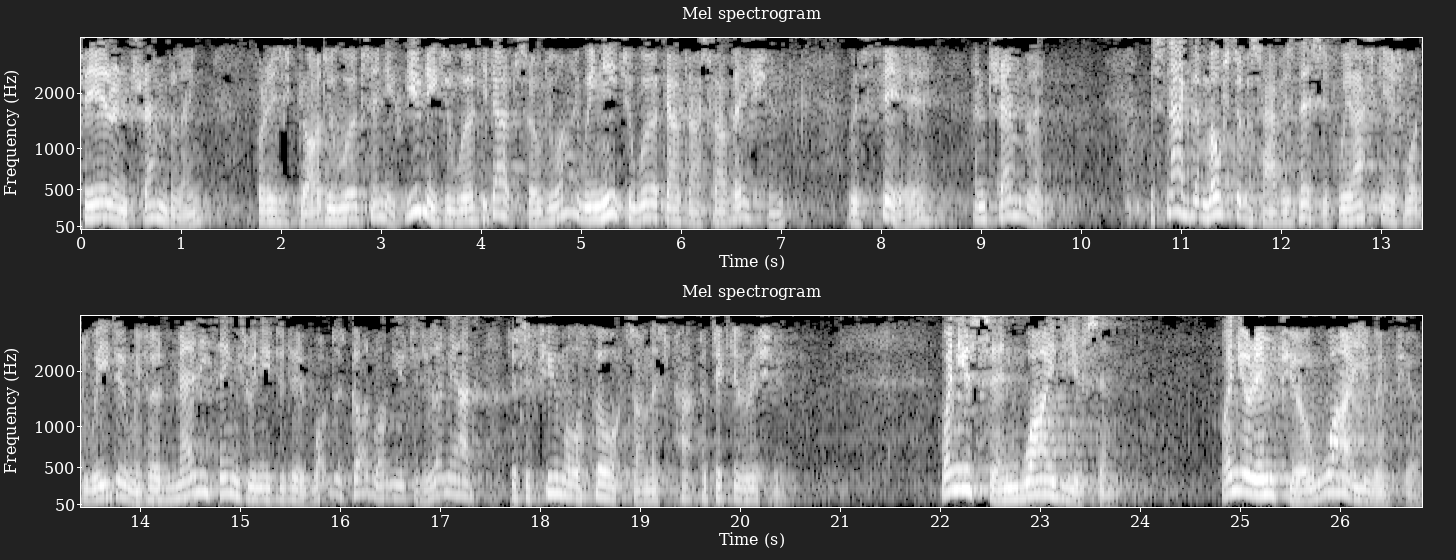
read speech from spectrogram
fear and trembling, for it is God who works in you. You need to work it out, so do I. We need to work out our salvation with fear and trembling. The snag that most of us have is this. If we're asking us, what do we do? And we've heard many things we need to do. What does God want you to do? Let me add just a few more thoughts on this particular issue. When you sin, why do you sin? When you're impure, why are you impure?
